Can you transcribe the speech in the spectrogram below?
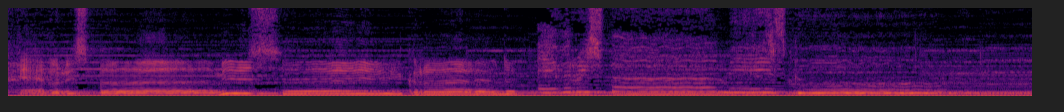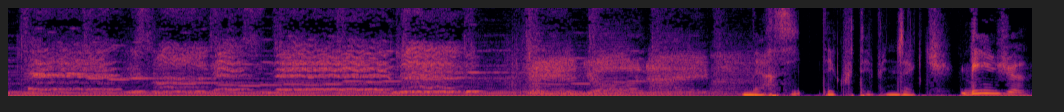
Every sperm is sacred. Every sperm is good. Every sperm is Merci d'écouter Binge Actu. Binge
